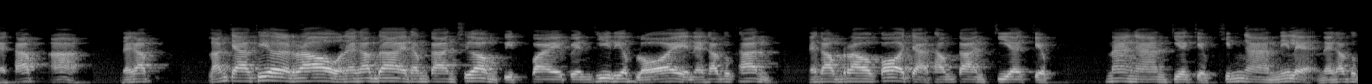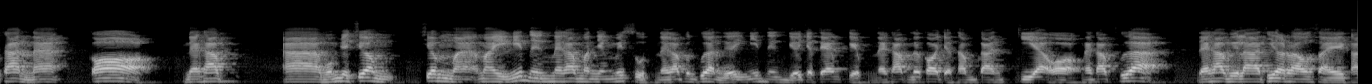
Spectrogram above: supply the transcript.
นะครับอ่านะครับ หลังจากที่เรานะครับได้ทำการเชื่อมปิดไปเป็นที่เรียบร้อยนะครับ ทุกท่านนะครับ เราก็จะทำการเกียร์เก็บหน้างานเกียร์เก็บชิ้นงานนี่แหละนะครับ ทุกท่านนะก็นะครับอ่าผมจะเชื่อมเชื่อมมามาอีกนิดนึงนะครับ มันยังไม่สุดนะครับเพื่อนๆเหลืออีกนิดนึงเดี๋ยวจะแต้มเก็บนะครับ แล้วก็จะทำการเกียร์ออกนะครับ เพื่อ นะครับเวลาที่เราใส่ขา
